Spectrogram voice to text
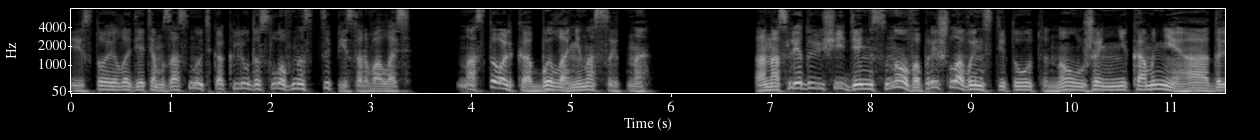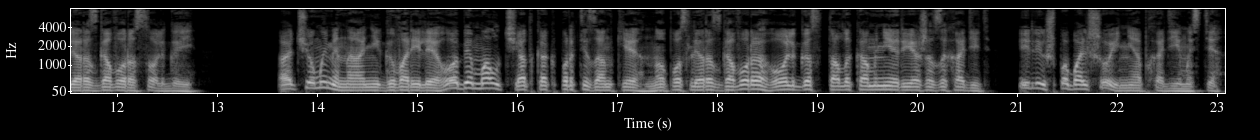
И стоило детям заснуть, как Люда словно с цепи сорвалась. Настолько была ненасытна. А на следующий день снова пришла в институт, но уже не ко мне, а для разговора с Ольгой. О чем именно они говорили, обе молчат как партизанки, но после разговора Ольга стала ко мне реже заходить, и лишь по большой необходимости.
